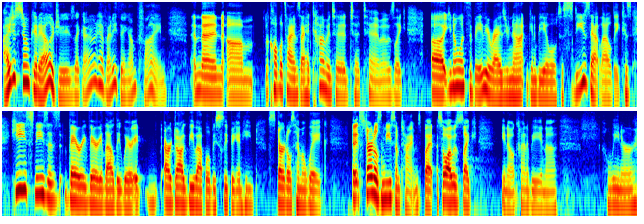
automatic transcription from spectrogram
I just don't get allergies. Like, I don't have anything. I'm fine." And then um, a couple times I had commented to Tim. It was like. Uh, you know, once the baby arrives, you're not going to be able to sneeze that loudly because he sneezes very, very loudly. Where it, our dog Bebop will be sleeping and he startles him awake, and it startles me sometimes. But so I was like, you know, kind of being a wiener,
